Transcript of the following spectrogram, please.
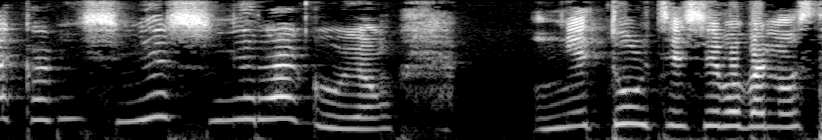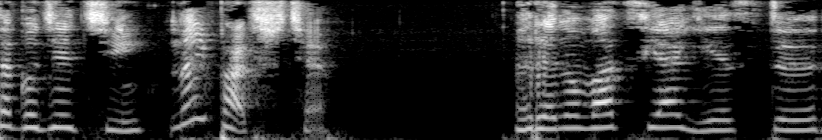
Jak oni śmiesznie reagują. Nie tulcie się, bo będą z tego dzieci. No i patrzcie. Renowacja jest y,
